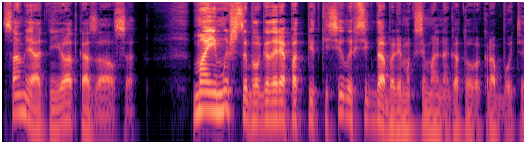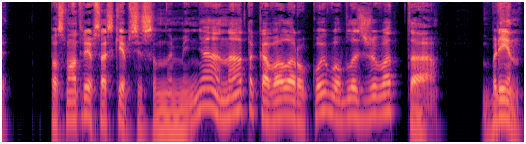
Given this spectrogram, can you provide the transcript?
Сам я от нее отказался. Мои мышцы, благодаря подпитке силы, всегда были максимально готовы к работе. Посмотрев со скепсисом на меня, она атаковала рукой в область живота. Блин,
